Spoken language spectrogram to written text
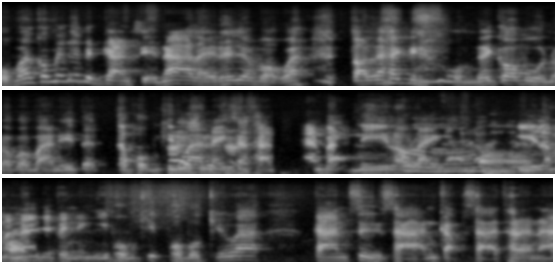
ผมว่าก็ไม่ได้เป็นการเสียหน้าอะไรถ้าจะบอกว่า ตอนแรกเนี่ยผมได้ข้อมูลมาประมาณนี้ แต่แต่ผมคิดว่าในสถานการณ์แบบนี้เรารายงานแบบนี้แล้วมันน่าจะเป็นอย่างนี้ผมคิดผมคิดว่าการสื่อสารกับสาธารณะ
